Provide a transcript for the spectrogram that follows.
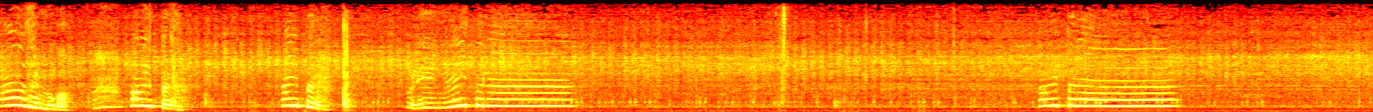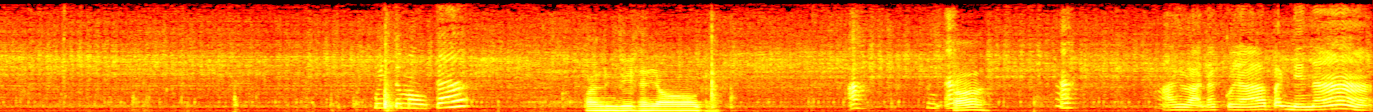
아우 잘 먹어. 아 이뻐라. 아 이뻐라. 우리 현이 아 이뻐라. 아 이뻐라. 먹을까? 빨리 주세요. 그래. 아, 아, 아, 아. 아유 안 할 거야. 빨리 내놔.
